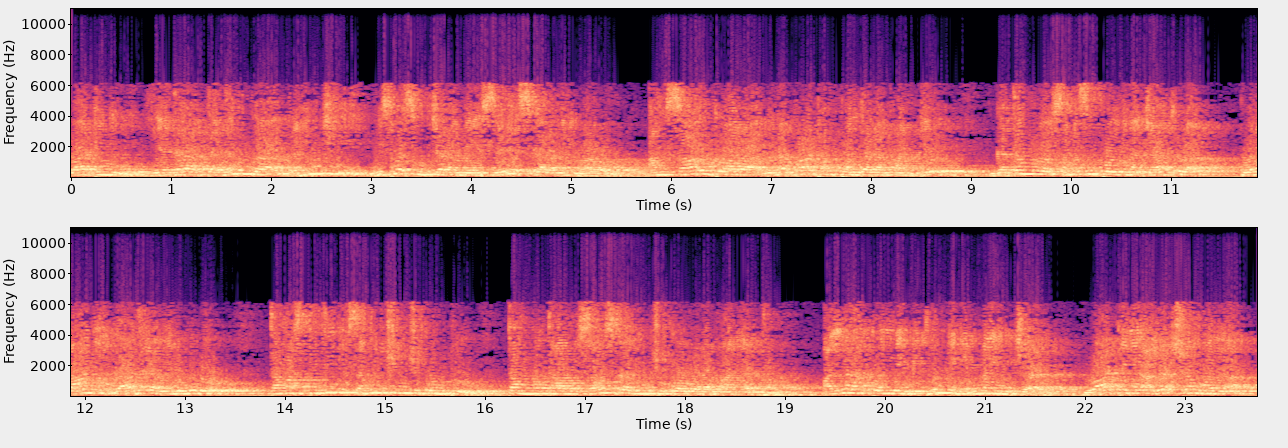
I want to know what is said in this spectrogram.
వాటిని యథాతథంగా గ్రహించి విశ్వసించడమే శ్రేయస్కరమని భావం. అంశాల ద్వారా గుణపాఠం పొందడం అంటే గతంలో సమసిపోయిన జాతుల పురాణి గాథల వెలుగులో తమ స్థితిని సమీక్షించుకుంటూ తమ్ము తాము సంస్కరించుకోవడం అని అర్థం. అల్లాహ్ కొన్ని విధుల్ని నిర్ణయించాడు. వాటిని అలక్ష్యం వల్ల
